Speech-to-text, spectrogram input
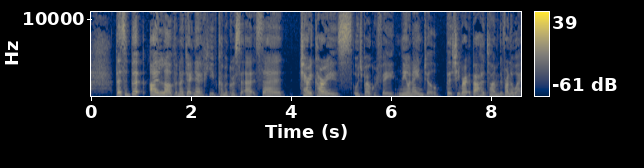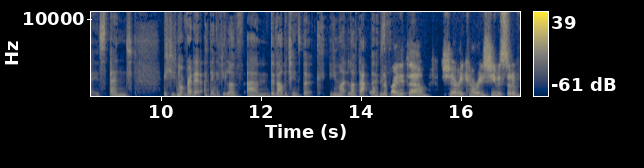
There's a book I love, and I don't know if you've come across it. Uh, it's uh, Cherie Currie's autobiography, Neon Angel, that she wrote about her time in the Runaways. And if you've not read it, I think if you love um, Viv Albertine's book, you might love that book. I'm going to write it down. Cherie Currie. She was sort of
